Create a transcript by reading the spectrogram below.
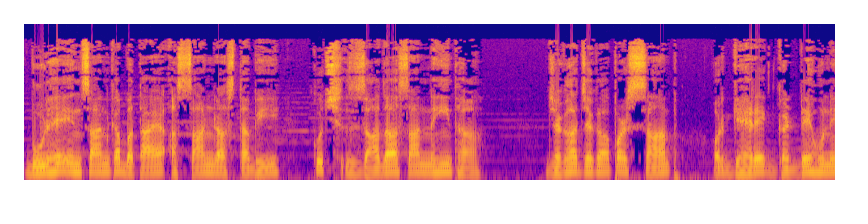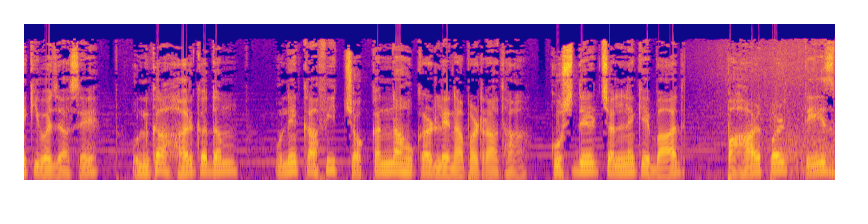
बूढ़े इंसान का बताया आसान रास्ता भी कुछ ज़्यादा आसान नहीं था। जगह जगह पर सांप और गहरे गड्ढे होने की वजह से उनका हर कदम उन्हें काफ़ी चौकन्ना होकर लेना पड़ रहा था। कुछ देर चलने के बाद पहाड़ पर तेज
